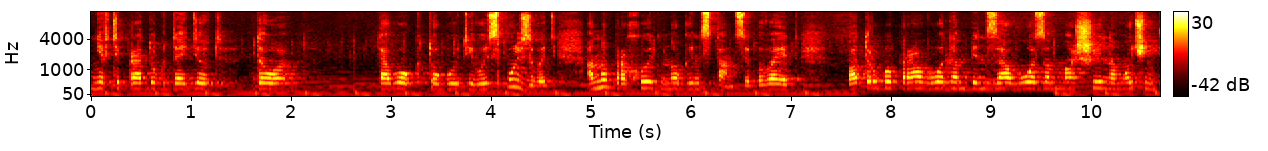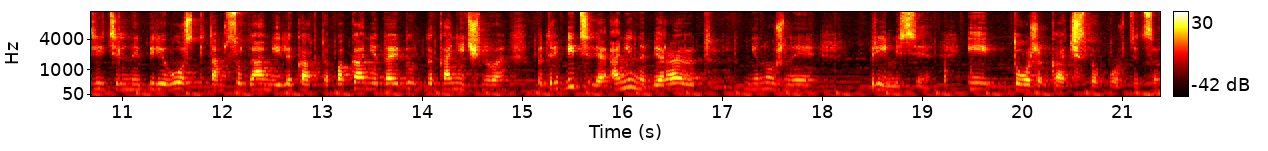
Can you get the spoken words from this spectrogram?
нефтепродукт дойдет до того, кто будет его использовать, оно проходит много инстанций. Бывает по трубопроводам, бензовозам, машинам, очень длительные перевозки там судами или как-то. Пока они дойдут до конечного потребителя, они набирают ненужные примеси. И тоже качество портится.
